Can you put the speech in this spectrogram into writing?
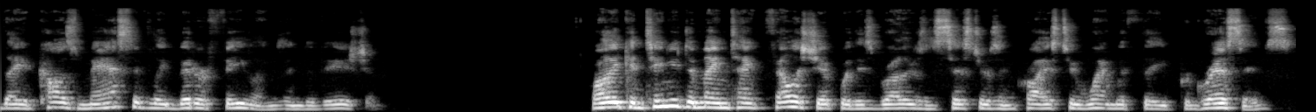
they had caused massively bitter feelings and division. While he continued to maintain fellowship with his brothers and sisters in Christ who went with the progressives,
